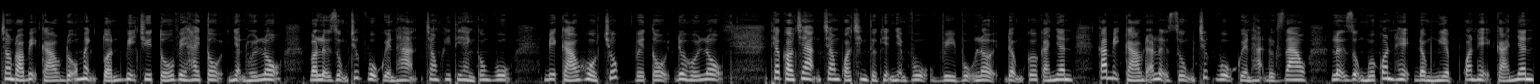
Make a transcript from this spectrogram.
trong đó bị cáo Đỗ Mạnh Tuấn bị truy tố về hai tội nhận hối lộ và lợi dụng chức vụ quyền hạn trong khi thi hành công vụ, bị cáo Hồ Trúc về tội đưa hối lộ. Theo cáo trạng, trong quá trình thực hiện nhiệm vụ vì vụ lợi, động cơ cá nhân, các bị cáo đã lợi dụng chức vụ quyền hạn được giao, lợi dụng mối quan hệ đồng nghiệp, quan hệ cá nhân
